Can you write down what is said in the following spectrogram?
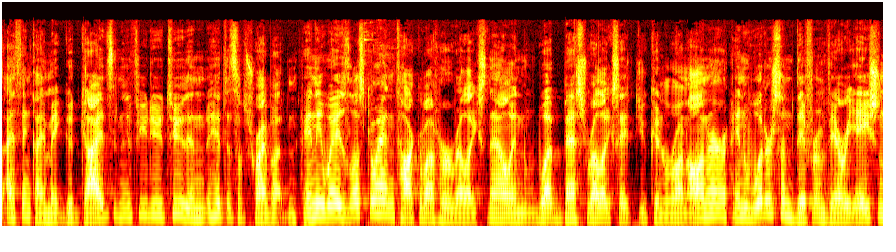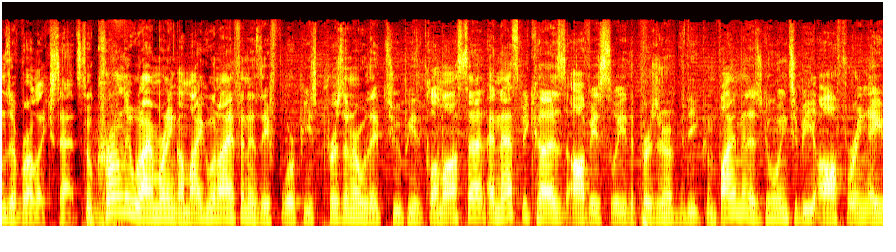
I think I make good guides, and if you do too, then hit the subscribe button. Anyways, let's go ahead and talk about her relics now and what best relic sets you can run on her, and what are some different variations of relic sets. So currently what I'm running on my Guinaifen is a 4-piece Prisoner with a 2-piece Glamoth set, and that's because obviously the Prisoner of the Deep Confinement is going to be offering a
